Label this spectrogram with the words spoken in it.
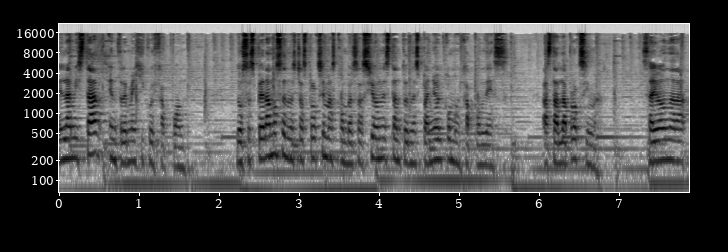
en la amistad entre México y Japón. Los esperamos en nuestras próximas conversaciones tanto en español como en japonés. Hasta la próxima. Sayonara.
